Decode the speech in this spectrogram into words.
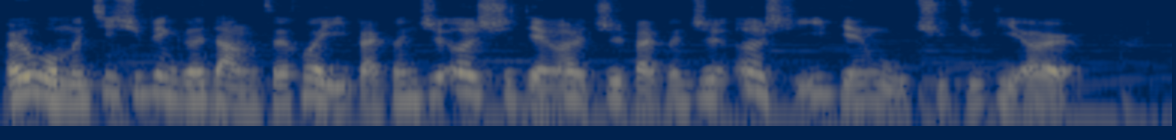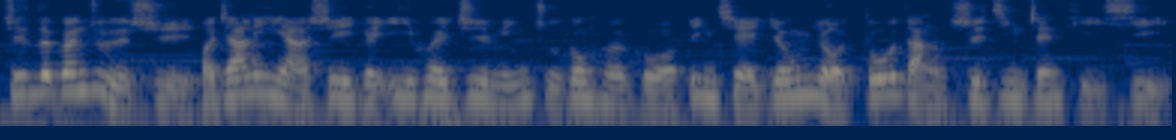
而我们继续变革党则会以百分之二十点二至百分之二十一点五屈居第二。值得关注的是，保加利亚是一个议会制民主共和国，并且拥有多党制竞争体系，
